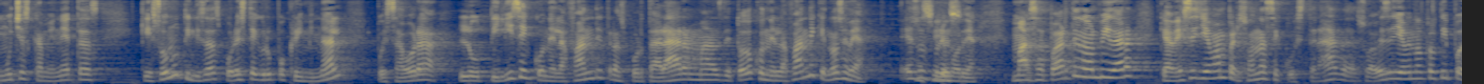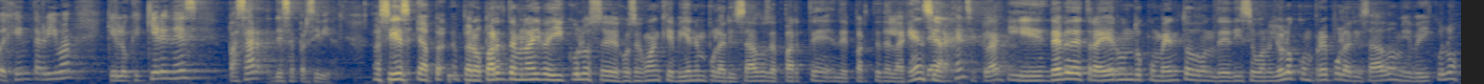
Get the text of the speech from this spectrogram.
muchas camionetas que son utilizadas por este grupo criminal, pues ahora lo utilicen con el afán de transportar armas, de todo, con el afán de que no se vean. Eso es primordial. Más aparte, no olvidar que a veces llevan personas secuestradas o a veces llevan otro tipo de gente arriba que lo que quieren es pasar desapercibido. Así es, pero aparte también hay vehículos, eh, José Juan, que vienen polarizados de parte, de parte de la agencia. De la agencia, claro. Y debe de traer un documento donde dice, bueno, yo lo compré polarizado, mi vehículo.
